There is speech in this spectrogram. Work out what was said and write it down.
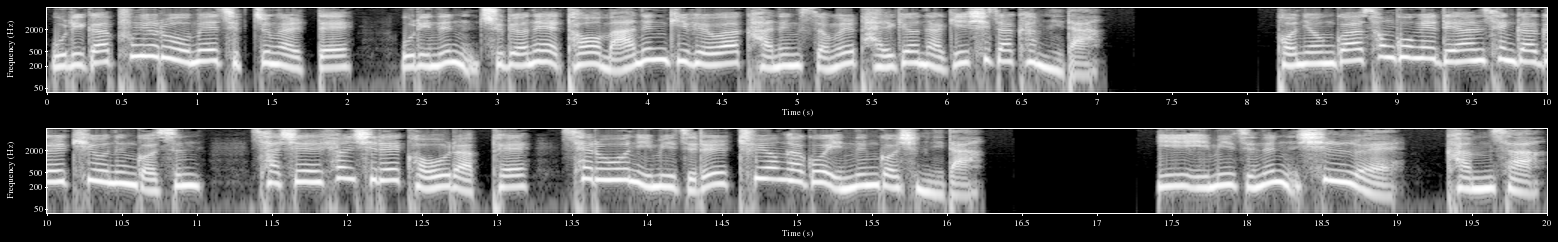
우리가 풍요로움에 집중할 때 우리는 주변에 더 많은 기회와 가능성을 발견하기 시작합니다. 번영과 성공에 대한 생각을 키우는 것은 사실 현실의 거울 앞에 새로운 이미지를 투영하고 있는 것입니다. 이 이미지는 신뢰, 감사,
